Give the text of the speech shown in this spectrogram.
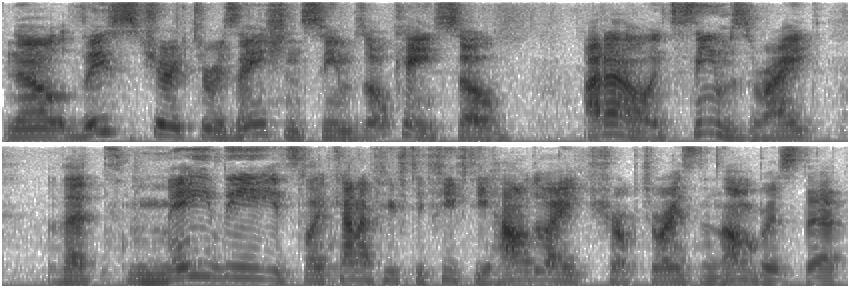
Now this characterization seems okay, so I don't know, it seems right that maybe it's like kind of 50-50. How do I characterize the numbers that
